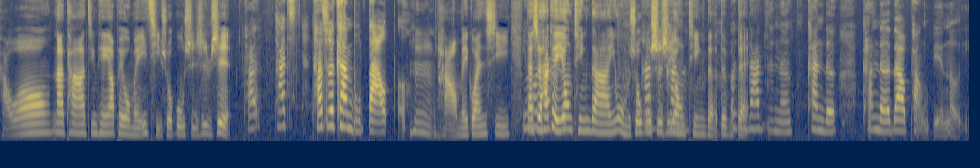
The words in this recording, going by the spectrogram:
好哦。那他今天要陪我们一起说故事，是不是？它它它是看不到的，嗯，好，没关系。但是他可以用听的啊，因为我们说故事是用听的，对不对？他只能看得看得到旁边而已。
